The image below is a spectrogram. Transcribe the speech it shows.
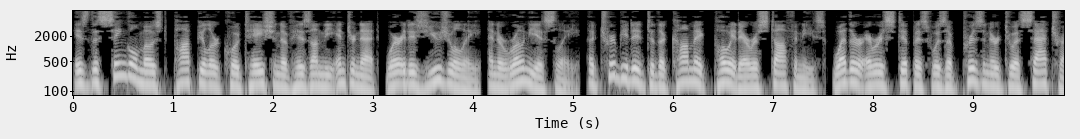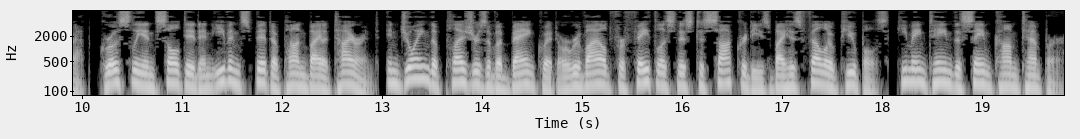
is the single most popular quotation of his on the Internet, where it is usually, and erroneously, attributed to the comic poet Aristophanes. Whether Aristippus was a prisoner to a satrap, grossly insulted and even spit upon by a tyrant, enjoying the pleasures of a banquet or reviled for faithlessness to Socrates by his fellow pupils, he maintained the same calm temper.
